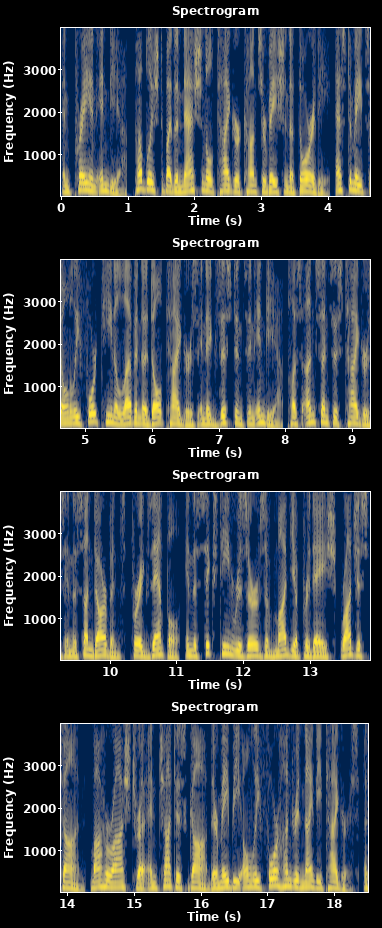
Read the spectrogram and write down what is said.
and Prey in India, published by the National Tiger Conservation Authority, estimates only 1411 adult tigers in existence in India plus uncensus tigers in the Sundarbans. For example, in the 16 reserves of Madhya Pradesh, Rajasthan, Maharashtra and Chhattisgarh there may be only 490 tigers, a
